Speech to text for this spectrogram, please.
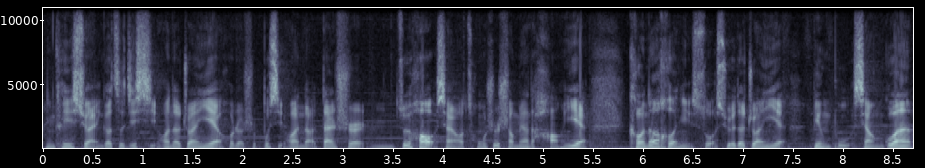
你可以选一个自己喜欢的专业或者是不喜欢的，但是你最后想要从事什么样的行业，可能和你所学的专业并不相关。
